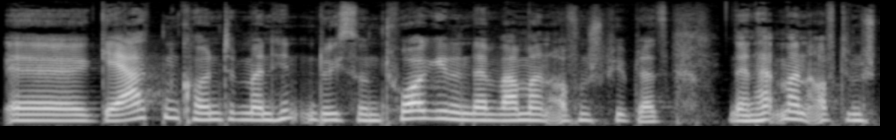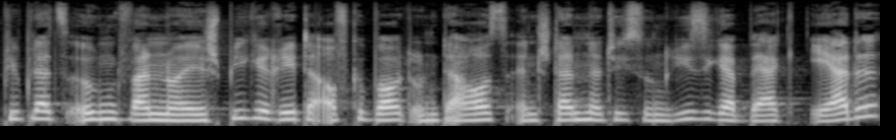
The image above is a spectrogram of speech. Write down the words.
äh, Gärten konnte man hinten durch so ein Tor gehen und dann war man auf dem Spielplatz. Und dann hat man auf dem Spielplatz irgendwann neue Spielgeräte aufgebaut und daraus entstand natürlich so ein riesiger Berg Erde,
